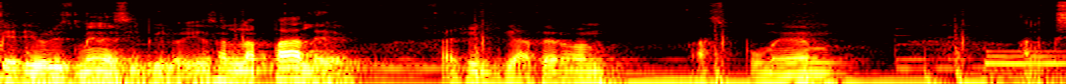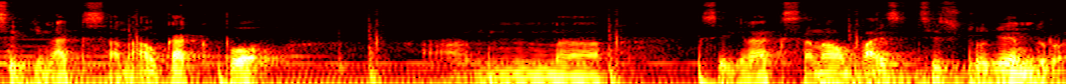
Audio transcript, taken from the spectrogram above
περιορισμένες επιλογές, αλλά πάλι θα έχει ενδιαφέρον, ας πούμε, αν ξεκινά ξανά ο Κακπό, αν ξεκινά ξανά ο Πάιστσι στο κέντρο,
